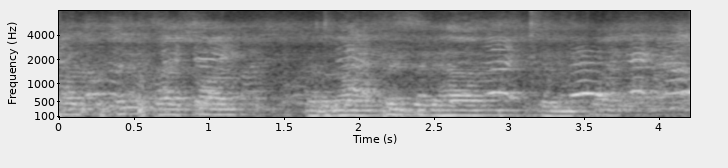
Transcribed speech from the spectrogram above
Once the tickets have signed, there's a nice treat that you have.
